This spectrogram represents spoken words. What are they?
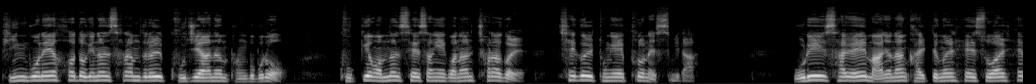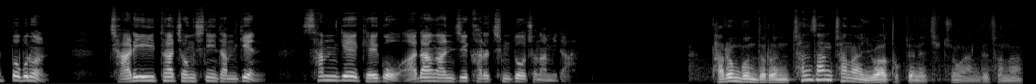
빈곤에 허덕이는 사람들을 구제하는 방법으로 국경 없는 세상에 관한 철학을 책을 통해 풀어냈습니다. 우리 사회에 만연한 갈등을 해소할 해법으로는 자리이타 정신이 담긴 3계 계고 아당안지 가르침도 전합니다. 다른 분들은 천상천하 유아 독전에 집중하는데 저는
